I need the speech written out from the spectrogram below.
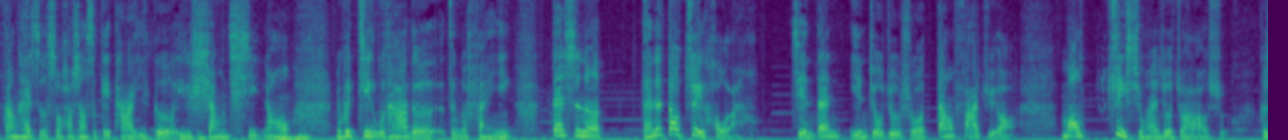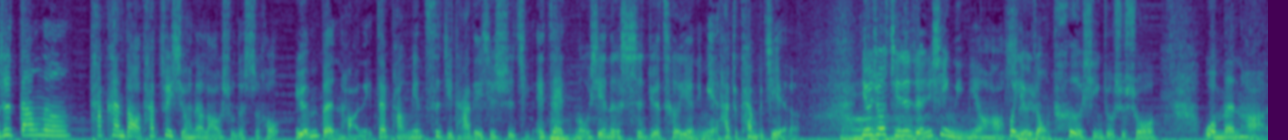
刚开始的时候好像是给它一个一个香气，然后你会记录它的整个反应，但是呢，反正到最后啦。简单研究就是说，当发觉哦，猫最喜欢的就是抓老鼠。可是当呢，他看到他最喜欢的老鼠的时候，原本哈你在旁边刺激他的一些事情，哎，在某些那个视觉测验里面，他就看不见了。因为说，其实人性里面哈会有一种特性，就是说，我们哈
